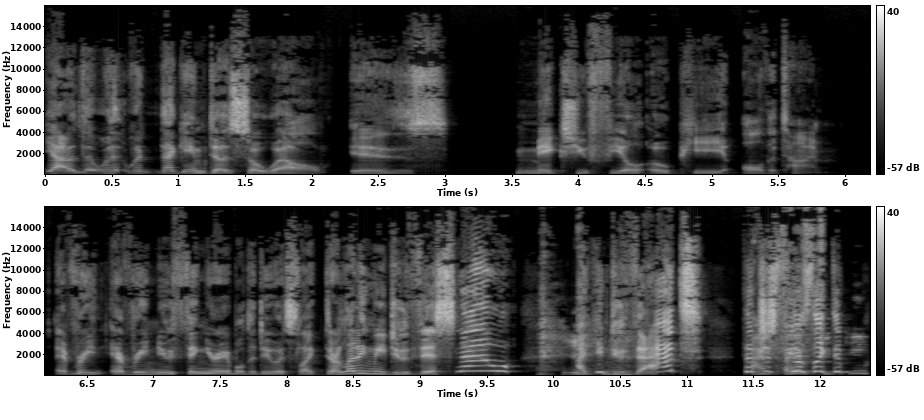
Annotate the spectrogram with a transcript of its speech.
Yeah, the, what, what that game does so well is makes you feel OP all the time. Every every new thing you're able to do, it's like they're letting me do this now. I can do that. That just I- feels I like the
